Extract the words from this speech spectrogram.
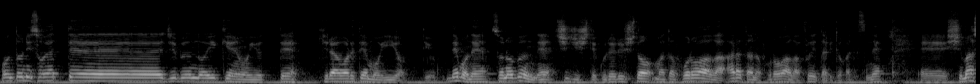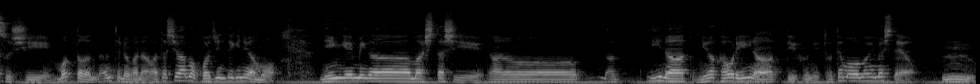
本当にそうやって自分の意見を言って嫌われてもいいよっていう。でもねその分ね支持してくれる人またフォロワーが新たなフォロワーが増えたりとかですね、えー、しますしもっと何ていうのかな私はもう個人的にはもう人間味が増したしあのー、いいな庭香りいいなっていうふうにとても思いましたよ。うん。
